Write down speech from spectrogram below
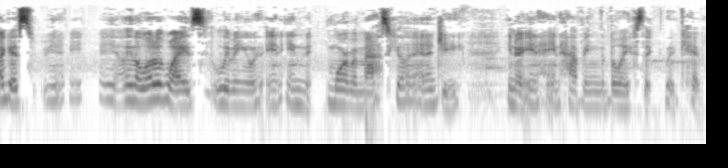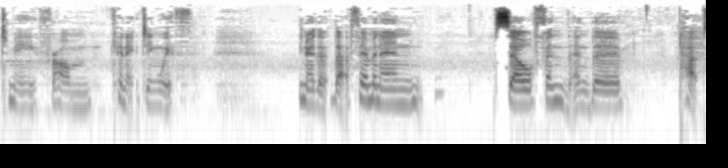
I guess in in a lot of ways living with- in, in more of a masculine energy, you know, in, in having the beliefs that, that kept me from connecting with, you know, that, that feminine self and, and the perhaps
